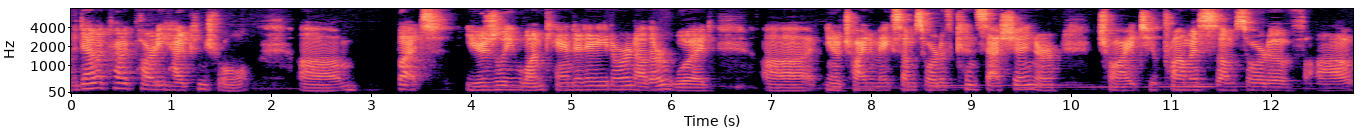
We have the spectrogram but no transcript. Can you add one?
the Democratic Party had control, um, but usually one candidate or another would, uh, you know, try to make some sort of concession or try to promise some sort of, uh,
